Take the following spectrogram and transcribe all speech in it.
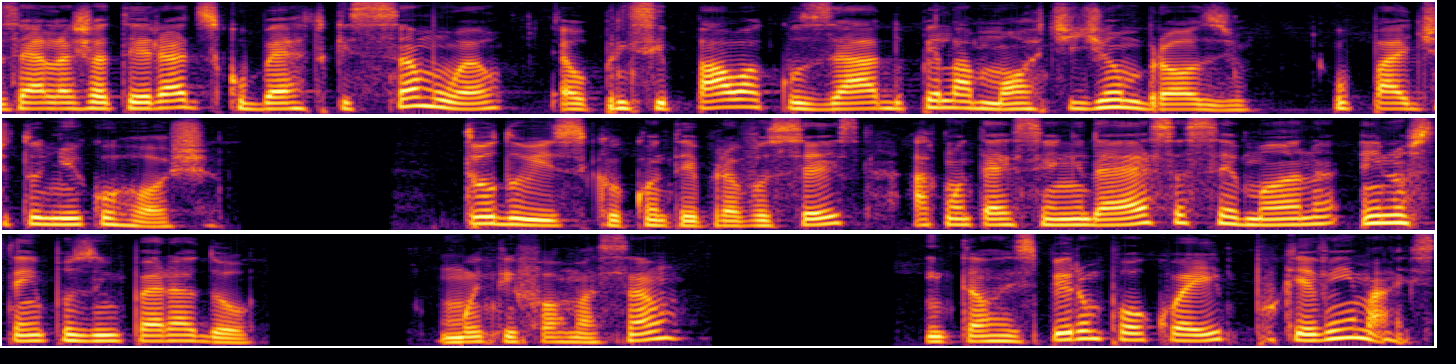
Zayla já terá descoberto que Samuel é o principal acusado pela morte de Ambrósio, o pai de Tonico Rocha. Tudo isso que eu contei para vocês acontece ainda essa semana e nos tempos do imperador. Muita informação? Então respira um pouco aí porque vem mais.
